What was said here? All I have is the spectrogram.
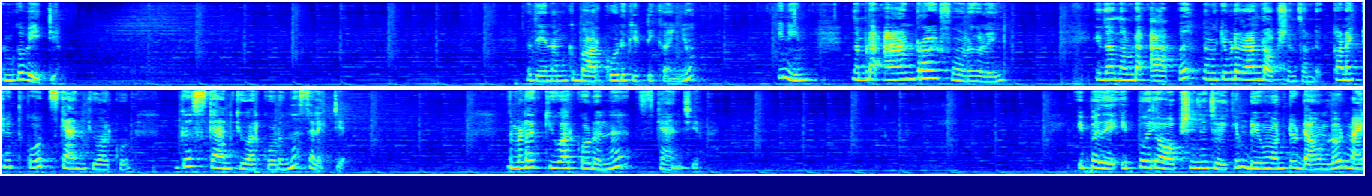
നമുക്ക് വെയിറ്റ് ചെയ്യാം. അതെ നമുക്ക് ബാർകോഡ് കിട്ടിക്കഴിഞ്ഞു. ഇനിയും നമ്മുടെ ആൻഡ്രോയിഡ് ഫോണുകളിൽ ഇതാ നമ്മുടെ ആപ്പ് നമുക്കിവിടെ രണ്ട് ഓപ്ഷൻസ് ഉണ്ട്. Connect with code scan Q R code നമുക്ക് സ്കാൻ ക്യു ആർ കോഡ് ഒന്ന് സെലക്ട് ചെയ്യാം. നമ്മുടെ ക്യു ആർ കോഡ് ഒന്ന് സ്കാൻ ചെയ്യാം. ഇപ്പോൾ ഇതേ ഇപ്പോൾ ഒരു ഓപ്ഷനിൽ ചോദിക്കും do you want to download my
